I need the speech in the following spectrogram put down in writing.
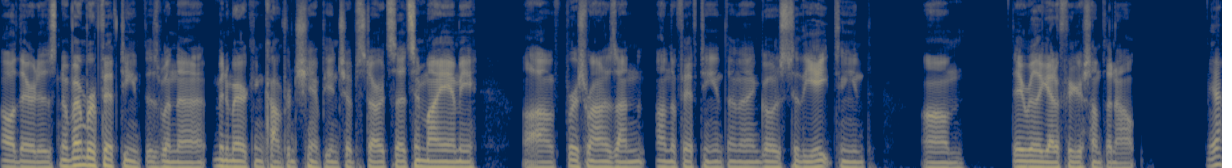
oh, there it is. November 15th is when the Mid American Conference Championship starts. That's in Miami. Uh, first round is on on the 15th, and then it goes to the 18th. Um, they really got to figure something out. Yeah,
